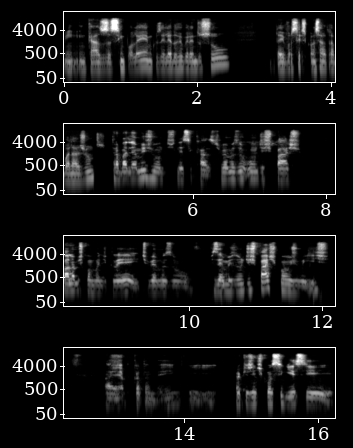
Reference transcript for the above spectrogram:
em, em casos assim polêmicos, ele é do Rio Grande do Sul, Daí vocês começaram a trabalhar juntos? Trabalhamos juntos nesse caso. Tivemos um, um despacho, falamos com o Van de Clay, tivemos um, fizemos um despacho com o juiz, à época também, e para que a gente conseguisse,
